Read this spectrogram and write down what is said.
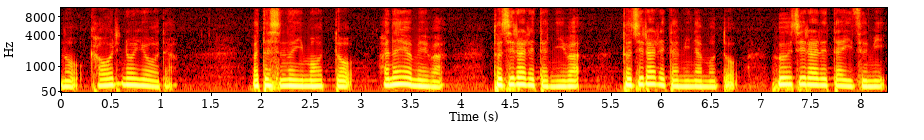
の香りのようだ。私の妹、花嫁は閉じられた庭、閉じられた源、封じられた泉。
